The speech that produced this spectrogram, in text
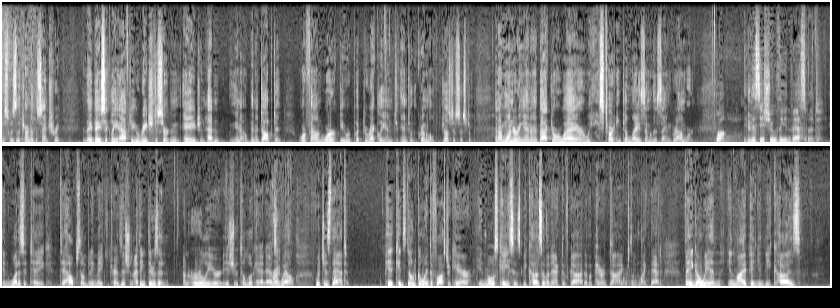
This was the turn of the century. They basically, after you reached a certain age and hadn't, you know, been adopted or found work, you were put directly into, into the criminal justice system. And I'm wondering, in a backdoor way, are we starting to lay some of the same groundwork? Well, this issue of the investment and what does it take to help somebody make the transition, I think there's an, an earlier issue to look at as Right. well, which is that kids don't go into foster care in most cases because of an act of God, of a parent dying or something like that. They go in, in my opinion, because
